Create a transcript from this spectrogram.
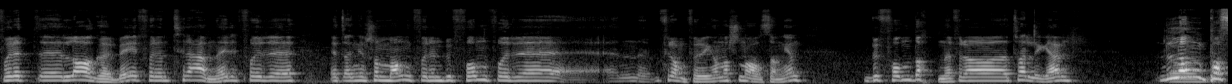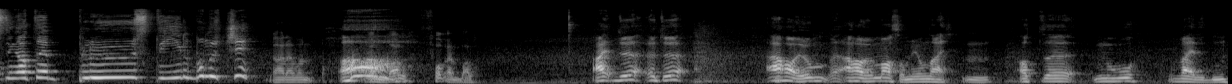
For et uh, lagarbeid, for en trener, for uh, et engasjement, for en Buffon, for uh, en framføring av nasjonalsangen. Buffon datt ned fra tverrliggeren. Langpasninga til Blue Steel Bonucci! Ja, det var en, Ah! en ball. For en ball. Nei, du, vet du Jeg har jo, jeg har jo masa mye om det her. At uh, nå, verden,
